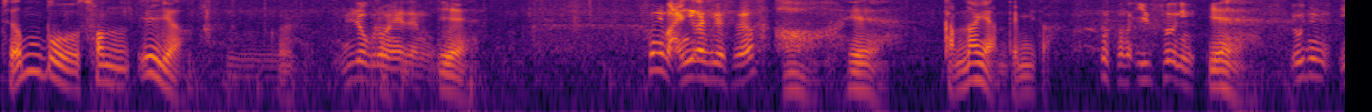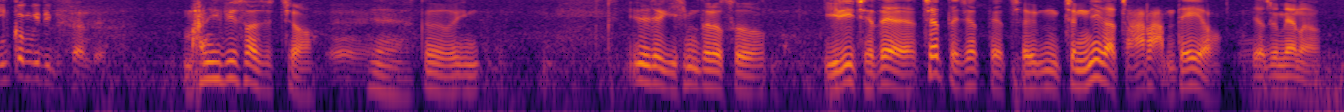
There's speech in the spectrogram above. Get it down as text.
전부 손 인력. 인력으로 해야 되는 거. 예. 손이 많이 가시겠어요? 아, 예. 감당이 안 됩니다. 이 손이. 예. 요즘 인건비도 비싼데. 많이 비싸졌죠. 예. 예. 그 인- 인력이 힘들어서 일이 제대 제때 제때 정, 정리가 잘 안 돼요. 요즘에는.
